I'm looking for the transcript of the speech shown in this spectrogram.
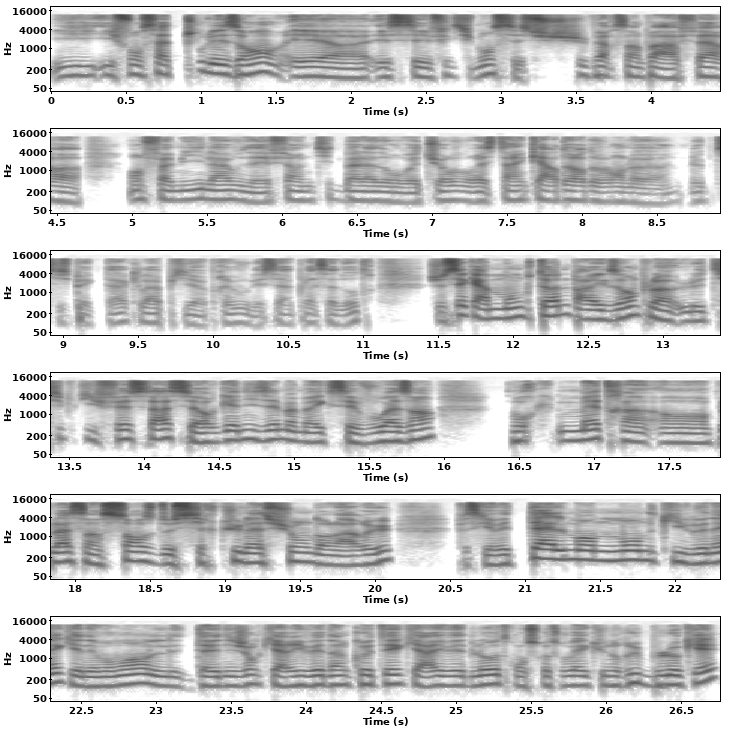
ils, font ça tous les ans et, euh, et c'est effectivement c'est super sympa à faire. en famille, là, vous allez faire une petite balade en voiture, vous restez un quart d'heure devant le, le petit spectacle, là, puis après, vous laissez la place à d'autres. Je sais qu'à Moncton, par exemple, le type qui fait ça, c'est organisé même avec ses voisins pour mettre un- en place un sens de circulation dans la rue, parce qu'il y avait tellement de monde qui venait qu'il y a des moments, tu avais des gens qui arrivaient d'un côté, qui arrivaient de l'autre, on se retrouvait avec une rue bloquée.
